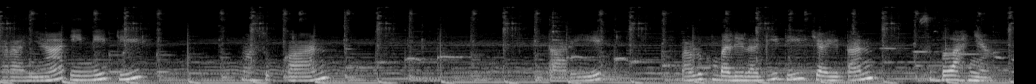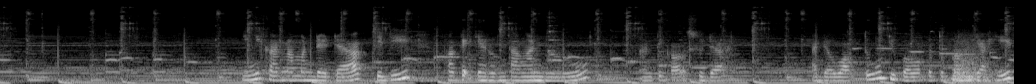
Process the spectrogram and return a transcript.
Caranya ini dimasukkan ditarik lalu kembali lagi di jahitan sebelahnya. Ini karena mendadak jadi pakai jarum tangan dulu nanti kalau sudah ada waktu dibawa ke tukang jahit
